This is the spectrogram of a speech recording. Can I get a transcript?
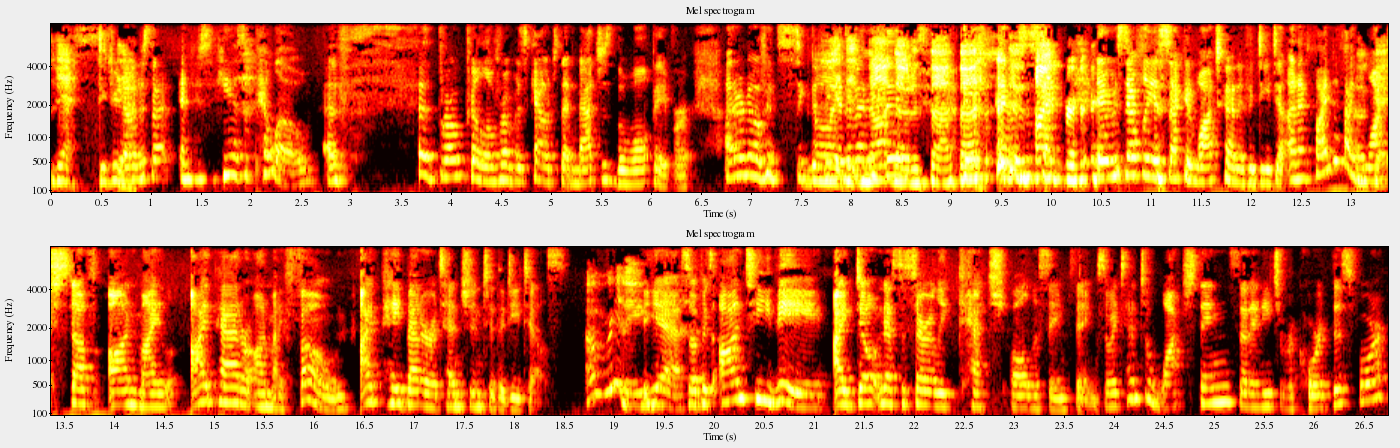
Yes. Did you yeah. notice that? And his, he has a pillow, a, a throw pillow from his couch that matches the wallpaper. I don't know if it's Oh, significant I did not notice that. It was- That it was a sec- it was definitely a second watch kind of a detail. And I find if I Okay. watch stuff on my iPad or on my phone, I pay better attention to the details. Oh, really? Yeah, so if it's on TV, I don't necessarily catch all the same things. So I tend to watch things that I need to record this for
